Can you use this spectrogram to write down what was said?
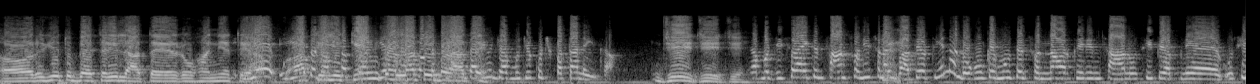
और ये तो बेहतरी लाता है रूहानियत है। आप, आपके तो यकीन को अल्लाह पे बढ़ाते हैं। जब मुझे कुछ पता नहीं था। जी जी जी। जब जिस तरह एक इंसान सुनी सुनाई बातें होती है ना लोगों के मुँह से सुनना और फिर इंसान उसी पे अपने उसी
